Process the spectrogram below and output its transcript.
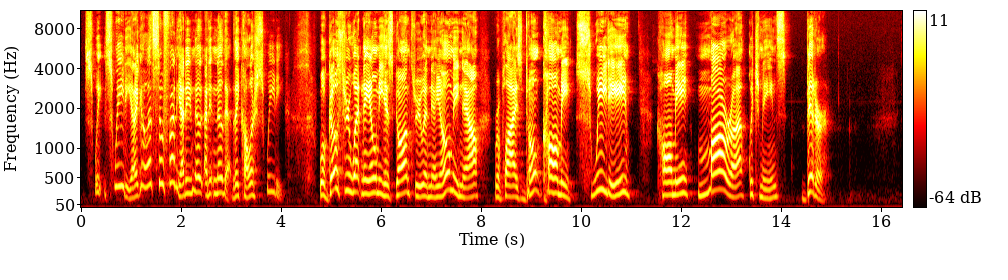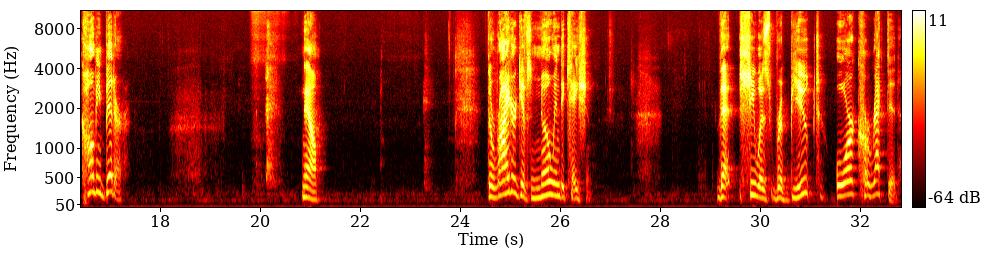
Sweet, sweetie. And I go, That's so funny. I didn't know, I didn't know that. They call her Sweetie. Well, go through what Naomi has gone through, and Naomi now replies, Don't call me sweetie, Call me Mara, which means bitter. Call me bitter. Now, the writer gives no indication that she was rebuked or corrected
